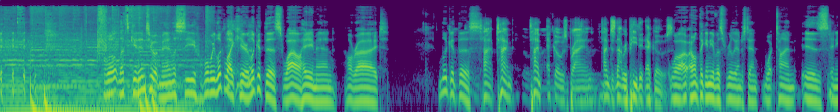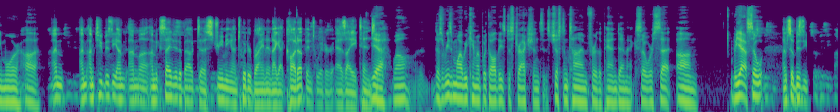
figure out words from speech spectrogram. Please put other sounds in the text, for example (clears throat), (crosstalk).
(laughs) well, let's get into it, man. Let's see what we look like here. Look at this. Wow. Hey, man. All right. Look at this. Time, time, time echoes, Brian. Time does not repeat; it echoes. Well, I, I don't think any of us really understand what time is anymore. Uh, I'm, I'm, I'm too busy. I'm, I'm, uh, I'm excited about uh, streaming on Twitter, Brian, and I got caught up in Twitter as I tend to. yeah. Well, there's a reason why we came up with all these distractions. It's just in time for the pandemic, so we're set. Um, but yeah. So I'm so busy,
